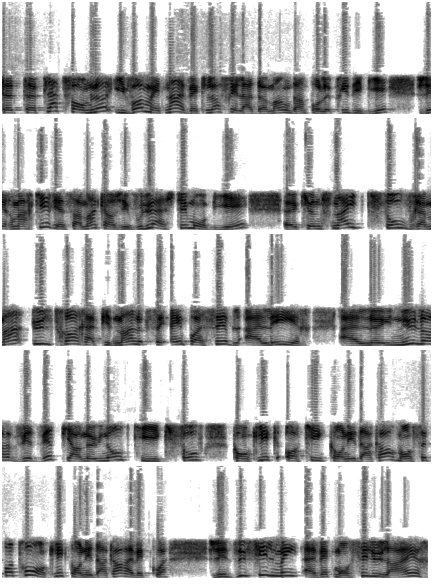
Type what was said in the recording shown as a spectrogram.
cette plateforme là, il va maintenant avec l'offre et la demande hein, pour le prix des billets. J'ai remarqué récemment quand j'ai voulu acheter mon billet euh, qu'il y a une fenêtre qui s'ouvre vraiment ultra rapidement, là, que c'est impossible à lire à l'œil nu là, vite vite, puis il y en a une autre qui, qui s'ouvre qu'on clique OK, qu'on est d'accord, mais on sait pas trop on clique qu'on est d'accord avec quoi. J'ai dû filmer avec mon cellulaire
